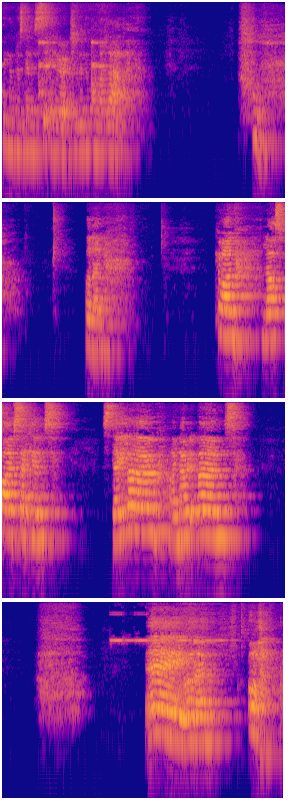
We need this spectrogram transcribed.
think I'm just going to sit here actually with them on my lap. Whew. Well done. Come on, last five seconds. Stay low, I know it burns. Hey, well done. Oh,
